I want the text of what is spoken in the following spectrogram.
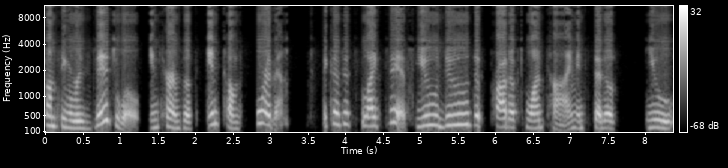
something residual in terms of income for them. Because it's like this. You do the product one time instead of you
